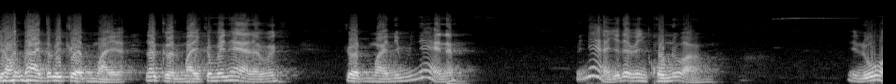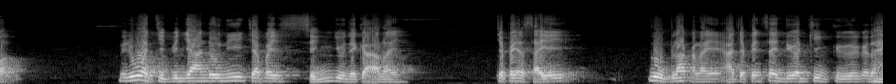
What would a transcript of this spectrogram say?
ย้อนได้ต้องไปเกิดใหม่ แล้วเกิดใหม่ก็ไม่แน่เลยมึงเกิดใหม่นี่ไม่แน่นะ ไม่แน่จะได้เป็นคนหรือเปล่าไม่รู้อะ ไม่รู้ว่าจิตวิญญาณดวงนี้จะไปสิงอยู่ในกับอะไร จะไปอาศัยรูปลักษณ์อะไร อาจจะเป็นไส้เดือนกิ้งกือก็ได้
